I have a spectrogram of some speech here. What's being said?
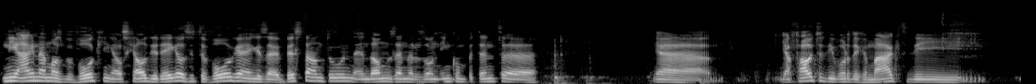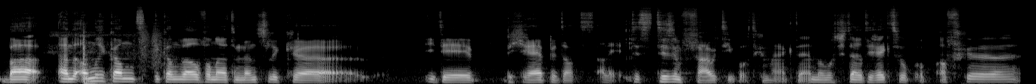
niet aangenaam als bevolking. Als je al die regels zit te volgen en je zou je best aan doen, en dan zijn er zo'n incompetente ja, ja, fouten die worden gemaakt die, maar aan de andere kant, ik kan wel vanuit een menselijk uh, idee begrijpen dat... Allee, het, is, het is een fout die wordt gemaakt. Hè, en dan word je daar direct op, op afge...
